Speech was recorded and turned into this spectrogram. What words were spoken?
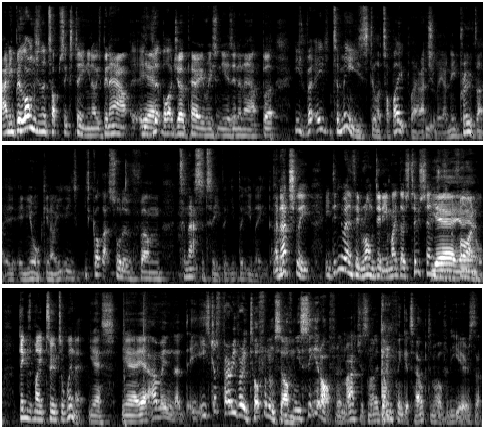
And he belongs in the top sixteen. You know, he's been out. He's Yeah. little like Joe Perry recent years, in and out. But he's very, to me, he's still a top eight player actually, and he proved that in, in York. You know, he's, he's got that sort of um, tenacity that you, that you need. And actually, he didn't do anything wrong, did he? He made those two centuries Yeah, in the yeah, final. Dings made two to win it. Yes, yeah, yeah. I mean, uh, he's just very, very tough on himself, Mm. and you see it often in matches. And I don't think it's helped him over the years. That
